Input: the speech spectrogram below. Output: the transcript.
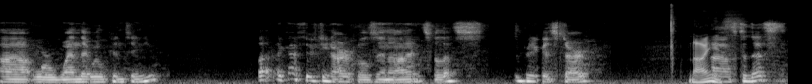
uh, or when that will continue, but I got 15 articles in on it, so that's a pretty good start. Nice. Uh, so that's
